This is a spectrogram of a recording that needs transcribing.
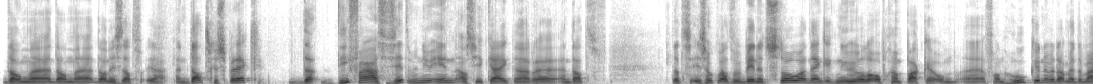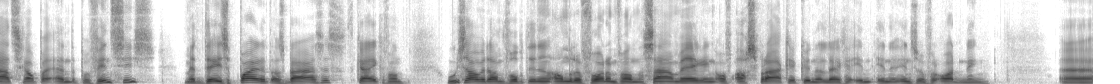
dan, dan, dan is dat... Ja. En dat gesprek, dat, die fase zitten we nu in. Als je kijkt naar... en dat, dat is ook wat we binnen het STOA denk ik nu willen op gaan pakken. Om, van hoe kunnen we dat met de waterschappen en de provincies, met deze pilot als basis, te kijken van... Hoe zouden we dan bijvoorbeeld in een andere vorm van samenwerking of afspraken kunnen leggen in, in, in zo'n verordening? Uh,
